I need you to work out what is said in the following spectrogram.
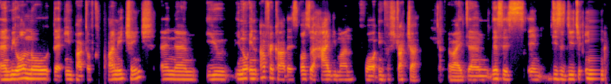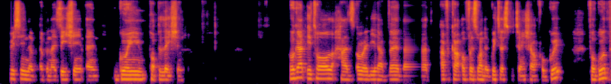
And we all know the impact of climate change. And um, you, you know, in Africa, there's also a high demand for infrastructure. All right, um, this is in this is due to increasing urbanization and growing population. Hogarth et al. has already averred that Africa offers one of the greatest potential for growth for growth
